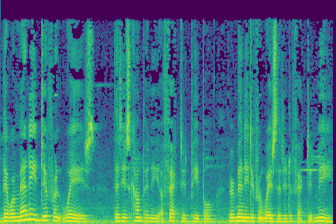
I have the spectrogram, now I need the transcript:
there were many different ways that his company affected people. There were many different ways that it affected me.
